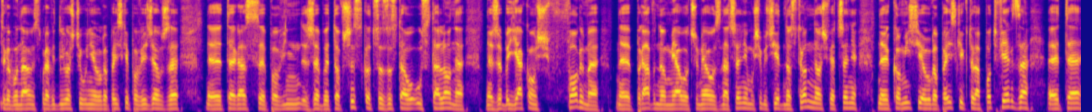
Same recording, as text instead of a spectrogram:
Trybunałem Sprawiedliwości Unii Europejskiej, powiedział, że e, teraz żeby to wszystko, co zostało ustalone, żeby jakąś formę prawną miało, czy miało znaczenie, musi być jednostronne oświadczenie Komisji Europejskiej, która potwierdza te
